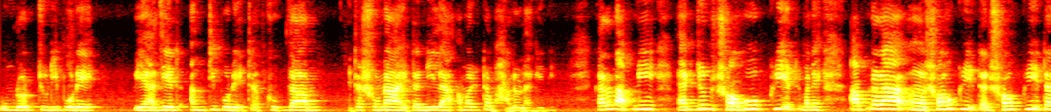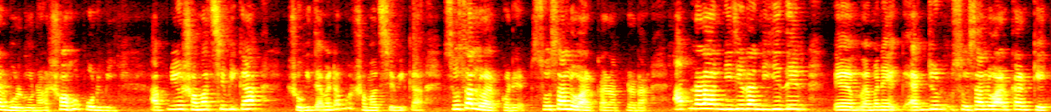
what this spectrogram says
কুমড়োর চুড়ি পরে, পেঁয়াজের আংটি পরে, এটা খুব দাম, এটা সোনা, এটা নীলা, আমার এটা ভালো লাগেনি। কারণ আপনি একজন সহ ক্রিয়েট মানে আপনারা সহ ক্রিয়েটার সহ ক্রিয়েটার বলব না, সহকর্মী। আপনিও সমাজসেবিকা সঙ্গীতা ম্যাডামও সমাজসেবিকা, সোশ্যাল ওয়ার্কারের সোশ্যাল ওয়ার্কার আপনারা। আপনারা নিজেরা নিজেদের মানে একজন সোশ্যাল ওয়ার্কারকে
